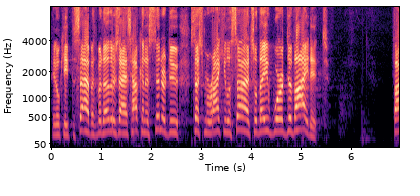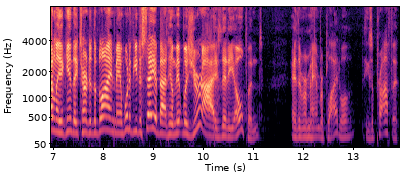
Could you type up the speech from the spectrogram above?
He don't keep the Sabbath. But others asked, How can a sinner do such miraculous signs? So they were divided. Finally, again, they turned to the blind man. What have you to say about him? It was your eyes that he opened. And the man replied, Well, he's a prophet.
